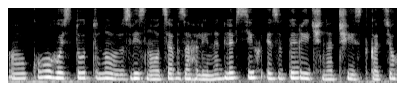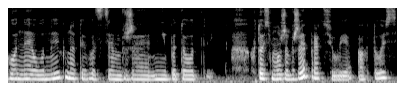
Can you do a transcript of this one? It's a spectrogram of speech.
У когось тут, ну, звісно, це взагалі не для всіх езотерична чистка. Цього не уникнути. Ви з цим вже нібито от хтось може вже працює, а хтось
